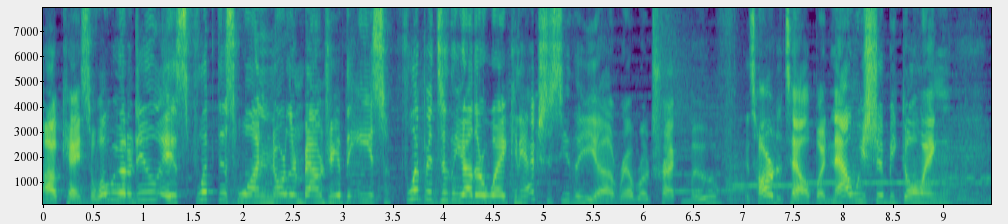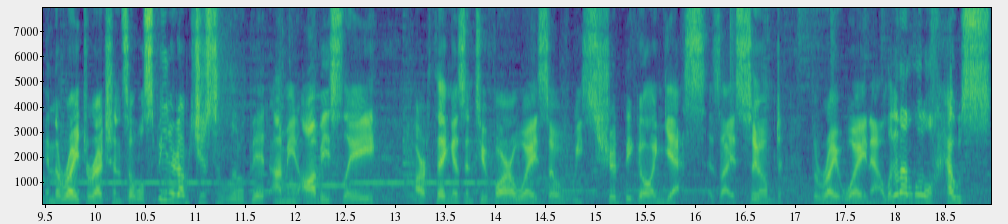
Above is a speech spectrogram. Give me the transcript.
Okay, so what we want to do is flip this one, northern boundary of the east, flip it to the other way. Can you actually see the uh, railroad track move? It's hard to tell, but now we should be going in the right direction, so we'll speed it up just a little bit. I mean, obviously, our thing isn't too far away, so we should be going, yes, as I assumed, the right way now. Look at that little house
